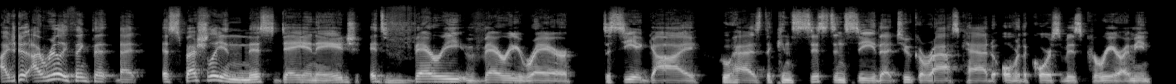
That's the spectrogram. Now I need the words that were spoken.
I just I really think that that especially in this day and age, it's very very rare to see a guy who has the consistency that Tuukka Rask had over the course of his career. I mean,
